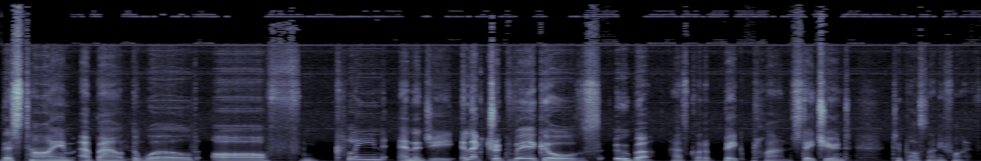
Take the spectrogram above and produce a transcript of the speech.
this time about the world of clean energy, electric vehicles. Uber has got a big plan. Stay tuned to Pulse 95.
